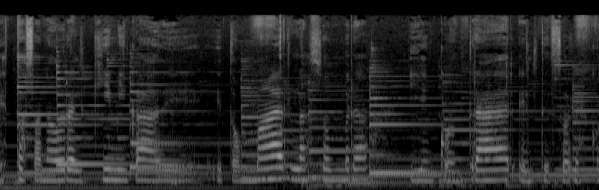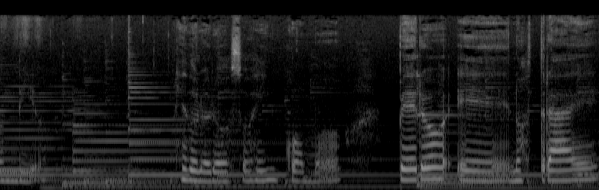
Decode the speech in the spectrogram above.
esta sanadora alquímica de, tomar la sombra y encontrar el tesoro escondido. Es doloroso, es incómodo, pero eh, nos trae,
